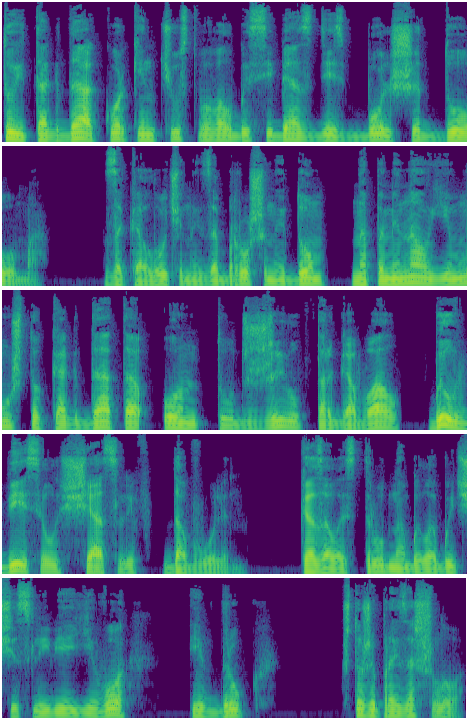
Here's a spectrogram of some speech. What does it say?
то и тогда Коркин чувствовал бы себя здесь больше дома. Заколоченный, заброшенный дом напоминал ему, что когда-то он тут жил, торговал, был весел, счастлив, доволен. Казалось, трудно было быть счастливее его, и вдруг... Что же произошло?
